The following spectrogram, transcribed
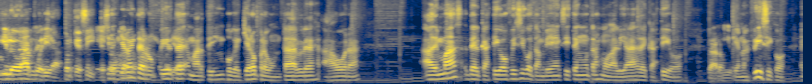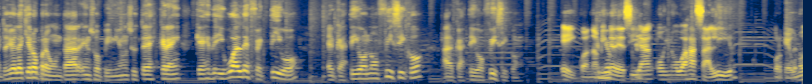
y lo vas a querer, porque sí. Eso quiero interrumpirte, Martín, porque quiero preguntarles ahora además del castigo físico, también existen otras modalidades de castigo. Claro. Que no es físico. Entonces yo les quiero preguntar, en su opinión, si ustedes creen que es igual de efectivo el castigo no físico al castigo físico. Ey, cuando a mí me decían, hoy no vas a salir, porque uno,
